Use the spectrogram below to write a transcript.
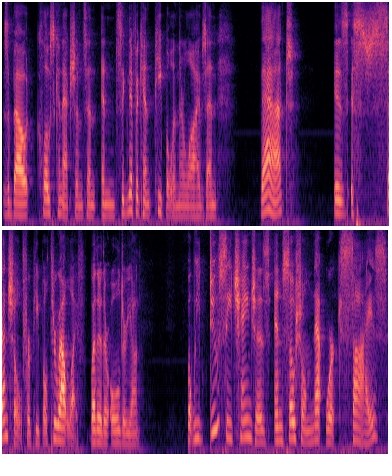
was about close connections and and significant people in their lives and that is essential for people throughout life, whether they're old or young. But we do see changes in social network size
